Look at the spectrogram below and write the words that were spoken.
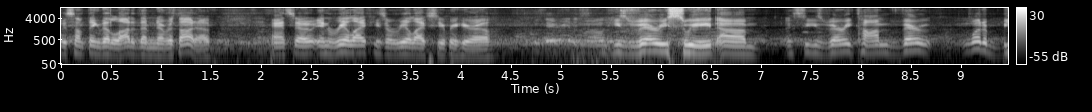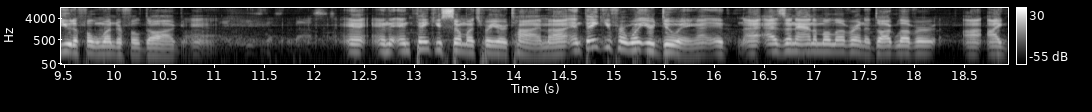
is something that a lot of them never thought of. And so in real life, he's a real life superhero. Well, he's very sweet. Um, he's very calm. Very. What a beautiful, wonderful dog. And, He's just the best. and, and, and thank you so much for your time. Uh, and thank you for what you're doing. It, as an animal lover and a dog lover, uh, I,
